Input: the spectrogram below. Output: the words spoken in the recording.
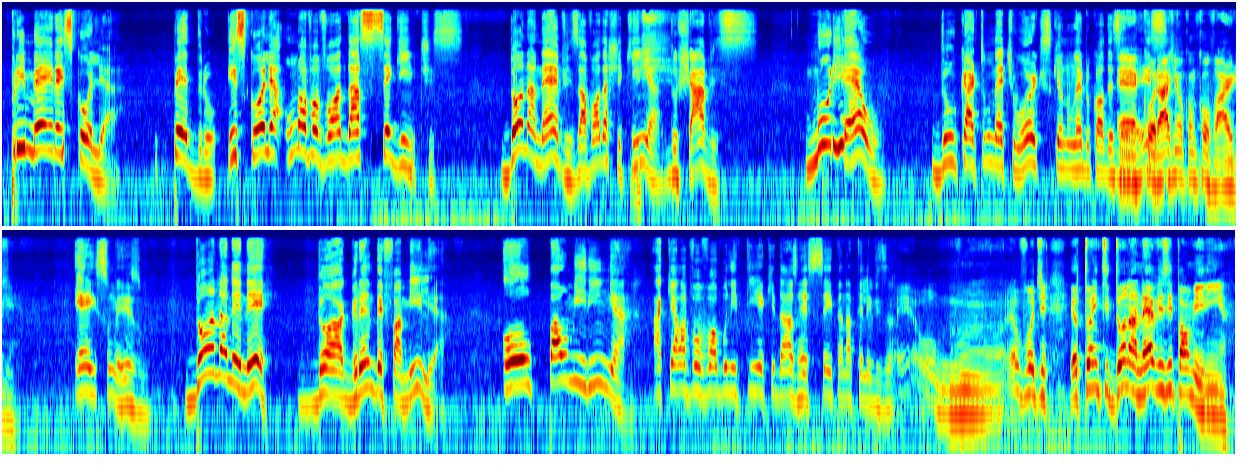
Primeira escolha. Pedro, escolha uma vovó das seguintes: Dona Neves, avó da Chiquinha, do Chaves. Muriel, do Cartoon Networks, que eu não lembro qual desenho é, é. Coragem ou com Covarde. É isso mesmo. Dona Nenê, da Grande Família. Ou Palmirinha, aquela vovó bonitinha que dá as receitas na televisão. Eu, eu vou de. Eu tô entre Dona Neves e Palmirinha.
